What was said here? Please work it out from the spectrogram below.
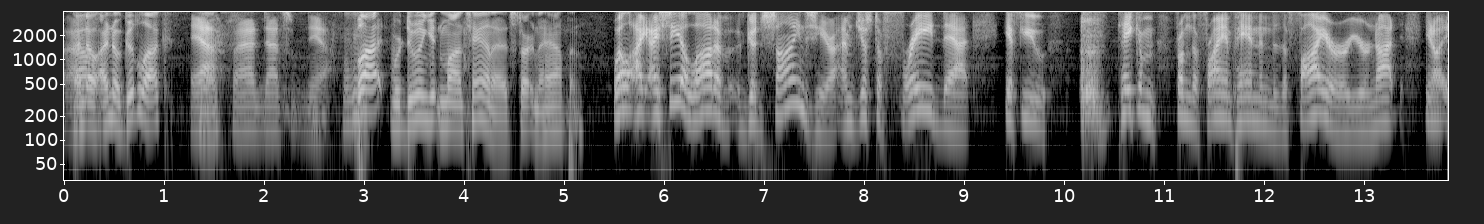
I know, I know. Good luck. yeah, that, that's yeah. But we're doing it in Montana. It's starting to happen. Well, I, I see a lot of good signs here. I'm just afraid that if you take them from the frying pan into the fire, you're not, you know, it,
